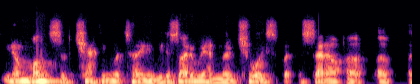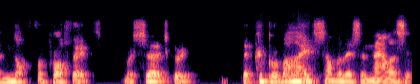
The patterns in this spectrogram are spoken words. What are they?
you know, months of chatting with Tony, we decided we had no choice but to set up a, a, a not-for-profit research group that could provide some of this analysis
